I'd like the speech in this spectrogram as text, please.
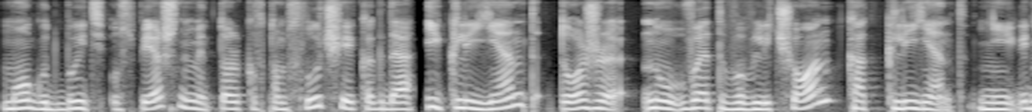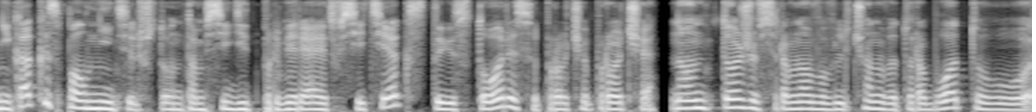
могут быть успешными только в том случае, когда и клиент тоже, ну, в это вовлечен как клиент, не, не как исполнитель, что он там сидит, проверяет все тексты, сторис и прочее, прочее, но он тоже все равно вовлечен в эту работу,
